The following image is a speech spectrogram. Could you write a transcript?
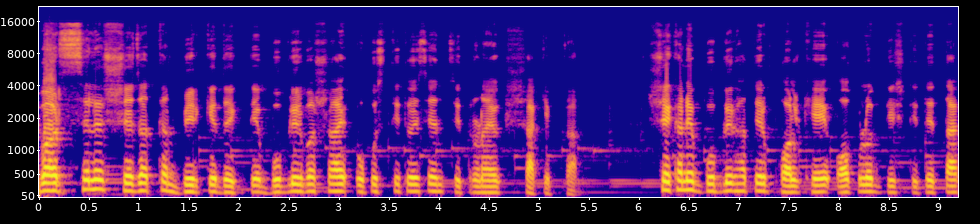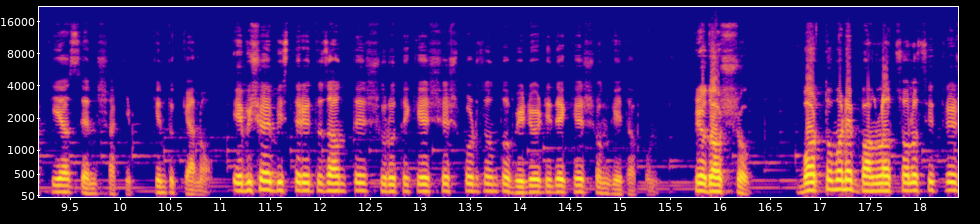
এবার ছেলের শেজাদ খান বীরকে দেখতে বুবলির বাসায় উপস্থিত হয়েছেন চিত্রনায়ক শাকিব খান। সেখানে বুবলির হাতের ফল খেয়ে অপলক দৃষ্টিতে তাকিয়ে আছেন শাকিব। কিন্তু কেন? এ বিষয়ে বিস্তারিত জানতে শুরু থেকে শেষ পর্যন্ত ভিডিওটি দেখে সঙ্গেই থাকুন। প্রিয় দর্শক, বর্তমানে বাংলা চলচ্চিত্রের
